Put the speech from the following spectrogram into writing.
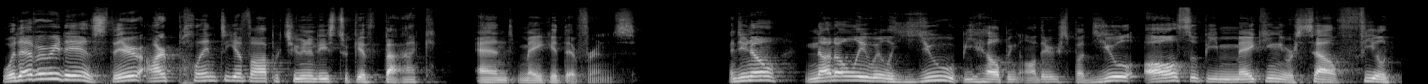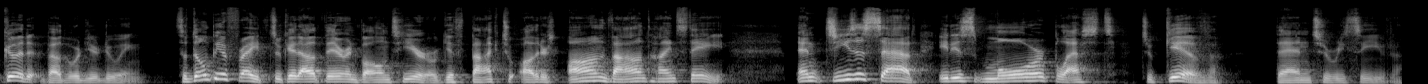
Whatever it is, there are plenty of opportunities to give back and make a difference. And you know, not only will you be helping others, but you'll also be making yourself feel good about what you're doing. So don't be afraid to get out there and volunteer or give back to others on Valentine's Day. And Jesus said it is more blessed to give than to receive.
